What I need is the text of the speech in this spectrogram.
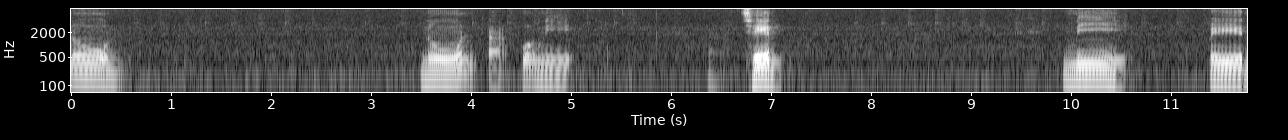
นู่น นู้น อะ พวกนี้ เช่น นี่เป็น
